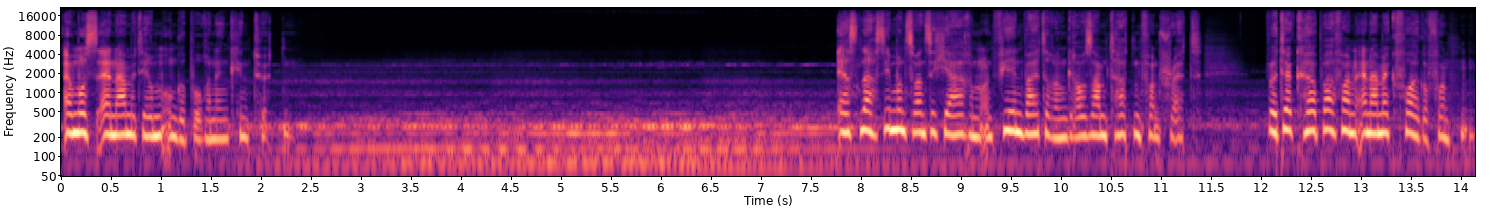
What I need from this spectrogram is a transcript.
Er muss Anna mit ihrem ungeborenen Kind töten. Erst nach 27 Jahren und vielen weiteren grausamen Taten von Fred wird der Körper von Anna McFall gefunden.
